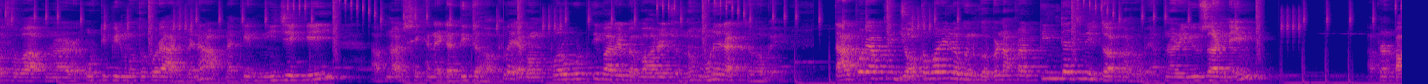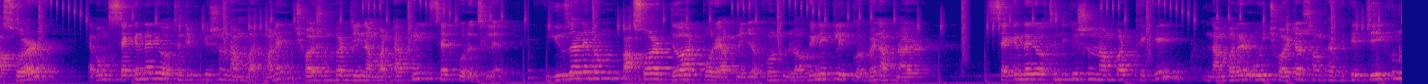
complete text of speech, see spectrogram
অথবা আপনার ওটিপির মতো করে আসবে না। আপনাকে নিজেকেই আপনার সেখানে এটা দিতে হবে এবং পরবর্তীবারের ব্যবহারের জন্য মনে রাখতে হবে। তারপরে আপনি যতবারই লগ ইন করবেন, আপনার তিনটা জিনিস দরকার হবে। আপনার ইউজার নেম আপনার পাসওয়ার্ড এবং সেকেন্ডারি অথেন্টিফিকেশন নাম্বার মানে ছয় সংখ্যার যে নাম্বারটা আপনি সেট করেছিলেন ইউজার এবং পাসওয়ার্ড দেওয়ার পরে আপনি যখন লগ ইনে ক্লিক করবেন, আপনার সেকেন্ডারি অথেন্টিকেশন নাম্বার থেকে নাম্বারের ওই ছয়টা সংখ্যা থেকে যে কোনো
